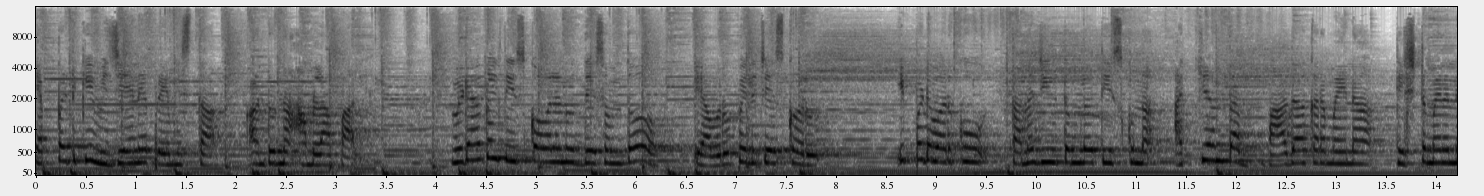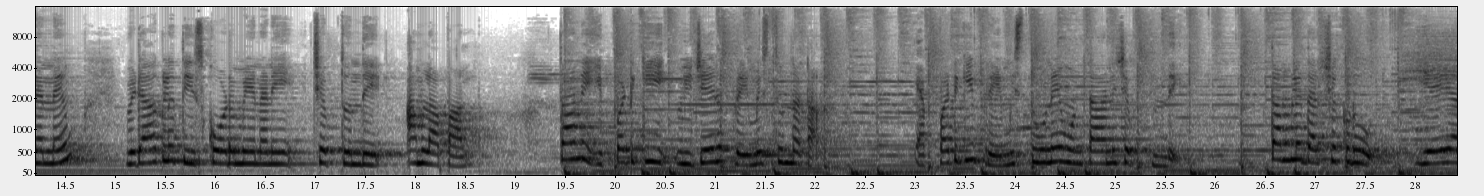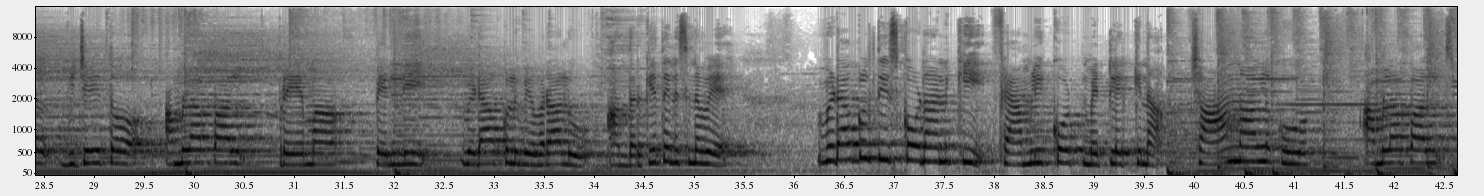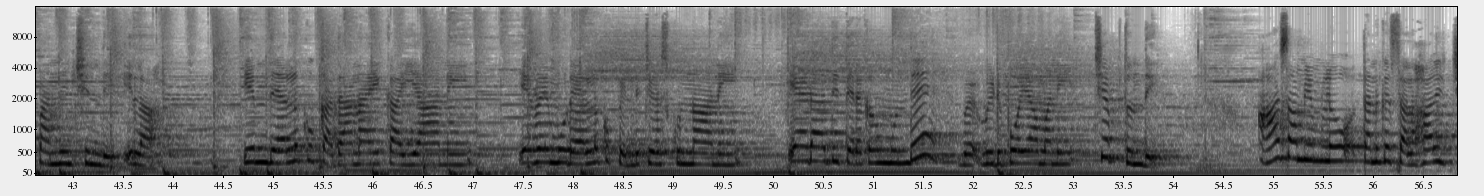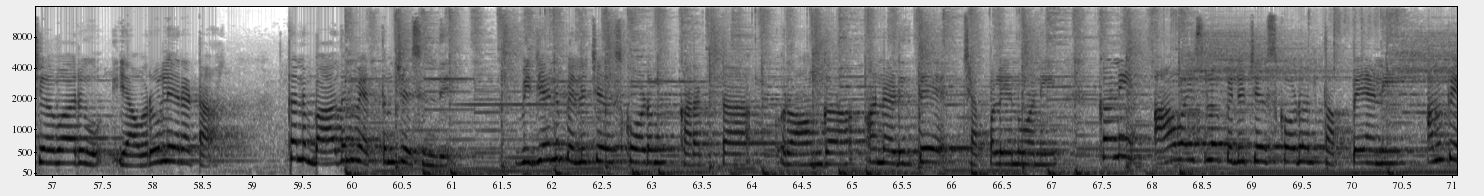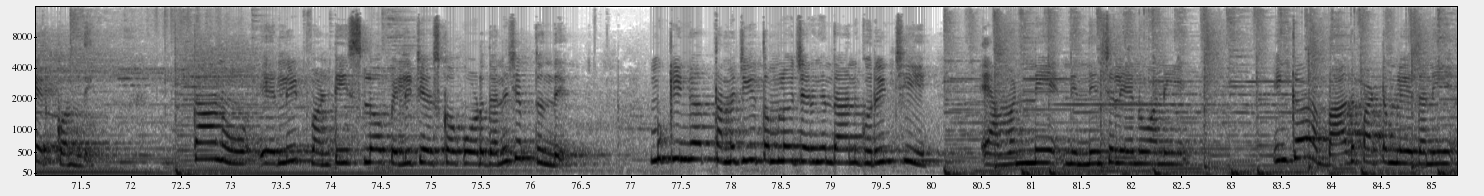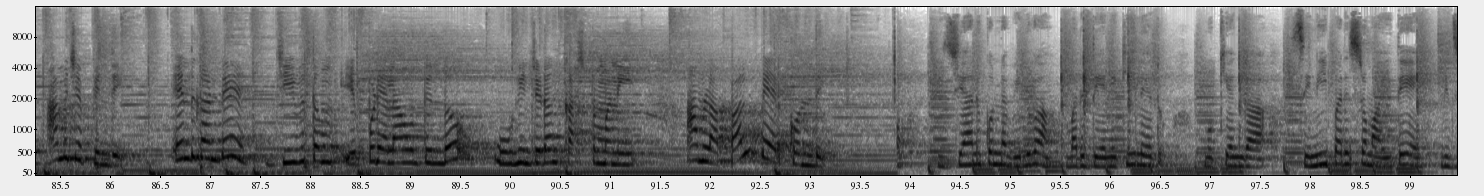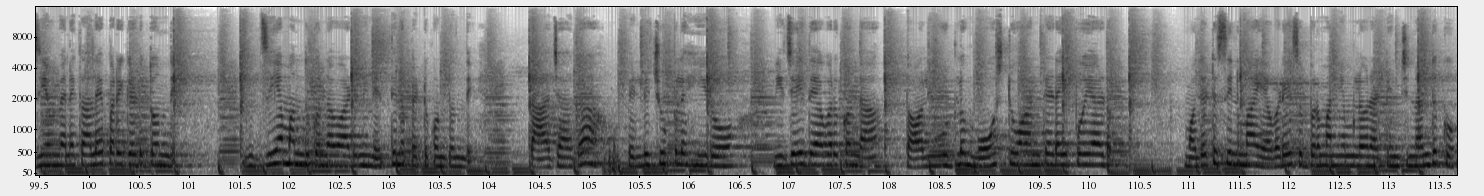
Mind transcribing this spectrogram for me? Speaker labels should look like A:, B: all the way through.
A: ఎప్పటికీ విజయనే ప్రేమిస్తా అంటున్న అమలాపాల్ విడాకులు తీసుకోవాలనే ఉద్దేశంతో ఎవరూ పెళ్ళి చేసుకోరు. ఇప్పటి వరకు తన జీవితంలో తీసుకున్న అత్యంత బాధాకరమైన క్లిష్టమైన నిర్ణయం విడాకులు తీసుకోవడమేనని చెప్తుంది అమలాపాల్ తాను ఇప్పటికీ విజయ్ను ప్రేమిస్తుందట. ఎప్పటికీ ప్రేమిస్తూనే ఉంటా అని చెప్తుంది. తమిళ దర్శకుడు ఏఎల్ విజయ్తో అమలాపాల్ ప్రేమ పెళ్ళి విడాకుల వివరాలు అందరికీ తెలిసినవే. విడాకులు తీసుకోవడానికి ఫ్యామిలీ కోర్ట్ మెట్లెక్కిన చాన్నాళ్ళకు అమలాపాల్ స్పందించింది ఇలా. ఎనిమిదేళ్ళకు కథానాయిక అయ్యా అని ఇరవై మూడేళ్ళకు పెళ్ళి చేసుకున్నా అని ఏడాది తిరగక ముందే వి- విడిపోయామని చెప్తుంది. ఆ సమయంలో తనకు సలహాలు ఇచ్చేవారు ఎవరూ లేరట. తన బాధను వ్యక్తం చేసింది. విజయ్ని పెళ్ళి చేసుకోవడం కరెక్టా రాంగా అని అడిగితే చెప్పలేను అని. కానీ ఆ వయసులో పెళ్ళి చేసుకోవడం తప్పే అని ఆమె పేర్కొంది. తాను ఎర్లీ ట్వంటీస్లో పెళ్ళి చేసుకోకూడదని చెప్తుంది. ముఖ్యంగా తన జీవితంలో జరిగిన దాని గురించి ఎవరిని నిందించలేను అని ఇంకా బాధపడటం లేదని ఆమె చెప్పింది. ఎందుకంటే జీవితం ఎప్పుడు ఎలా ఉంటుందో ఊహించడం కష్టమని అమలాపాల్ పేర్కొంది.
B: విజయానికున్న విలువ మరి దేనికి లేదు. ముఖ్యంగా సినీ పరిశ్రమ అయితే విజయం వెనకాలే పరిగెడుతుంది. విజయం అందుకున్న వాడిని నెత్తిన పెట్టుకుంటుంది. తాజాగా పెళ్ళి చూపుల హీరో విజయ్ దేవరకొండ టాలీవుడ్లో మోస్ట్ వాంటెడ్ అయిపోయాడు. మొదటి సినిమా ఎవడే సుబ్రహ్మణ్యంలో నటించినందుకు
